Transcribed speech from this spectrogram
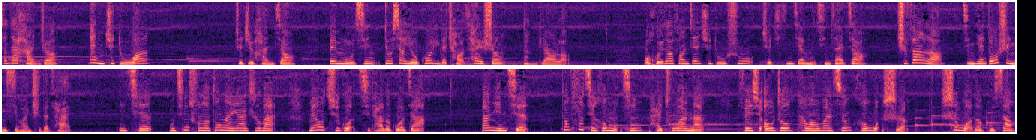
向他喊着：“那你去读啊！”这句喊叫被母亲丢向油锅里的炒菜声挡掉了。我回到房间去读书，却听见母亲在叫：“吃饭了，今天都是你喜欢吃的菜。”以前母亲除了东南亚之外。没有去过其他的国家。八年前，当父亲和母亲排除万难，飞去欧洲探望外孙和我时，是我的不孝，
